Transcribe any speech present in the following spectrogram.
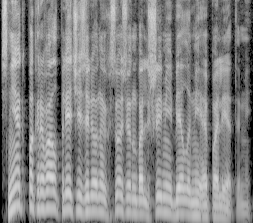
Снег покрывал плечи зеленых сосен большими белыми эполетами.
